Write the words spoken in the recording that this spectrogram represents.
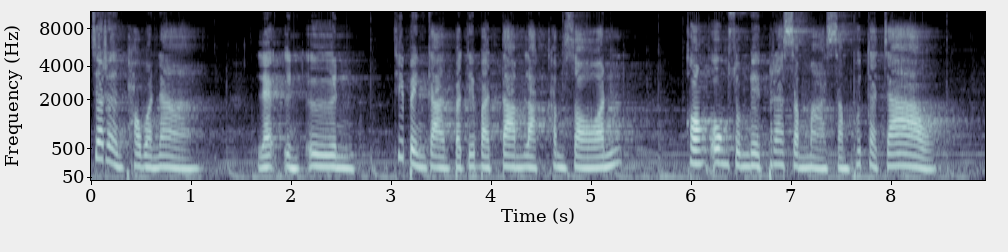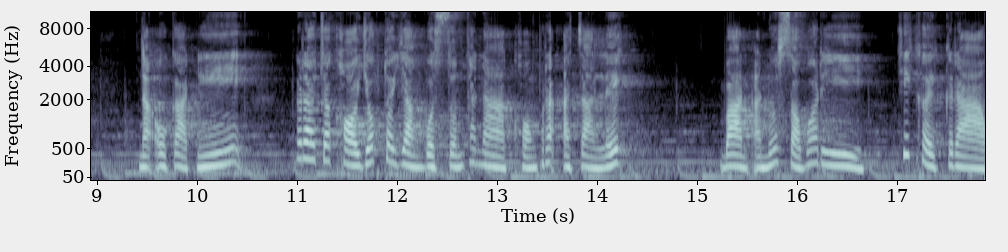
เจริญภาวนา และอื่นๆที่เป็นการปฏิบัติตามหลักคำสอน ขององค์สมเด็จพระสัมมาสัมพุทธเจ้า ณโอกาสนี้ เราจะขอยกตัวอย่างบทสนทนาของพระอาจารย์เล็ก บ้านอนุสาวรีย์ที่เคยกล่าว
